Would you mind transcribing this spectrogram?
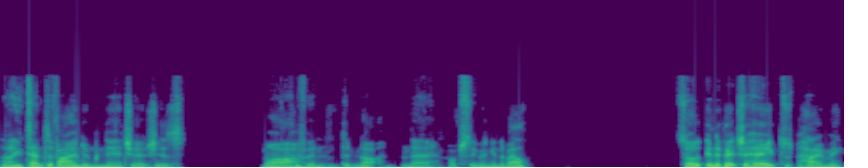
And you tend to find them near churches more often than not. And they're obviously ringing the bell. So in the picture here, just behind me,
